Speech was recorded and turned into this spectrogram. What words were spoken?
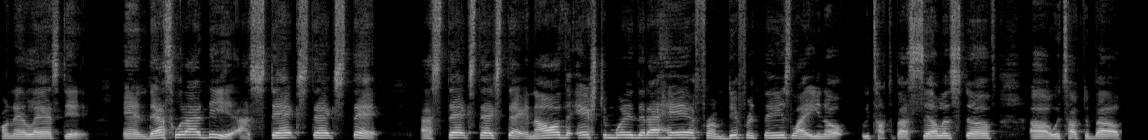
on that last debt. And that's what I did. I stack, stack, stack. I stack, stack, stack, and all the extra money that I had from different things, like you know, we talked about selling stuff. Uh, we talked about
